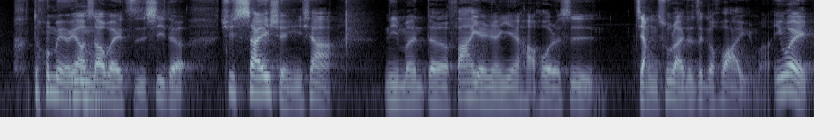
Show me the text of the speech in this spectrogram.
都没有要稍微仔细的去筛选一下你们的发言人也好，或者是讲出来的这个话语嘛？因为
